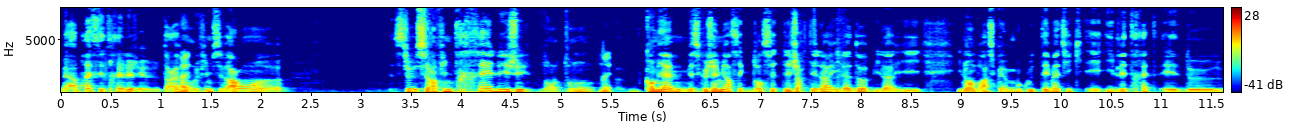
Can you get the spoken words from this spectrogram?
Mais après, c'est très léger. T'as raison, Ouais. le film, c'est vraiment. euh, c'est un film très léger dans le ton, Ouais. quand même. Mais ce que j'aime bien, c'est que dans cette légèreté-là, il adopte, il, a, il, il embrasse quand même beaucoup de thématiques et il les traite et de,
